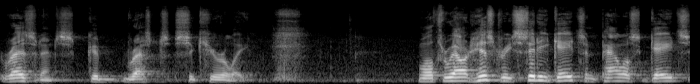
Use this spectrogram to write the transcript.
residents could rest securely. Well, throughout history, city gates and palace gates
